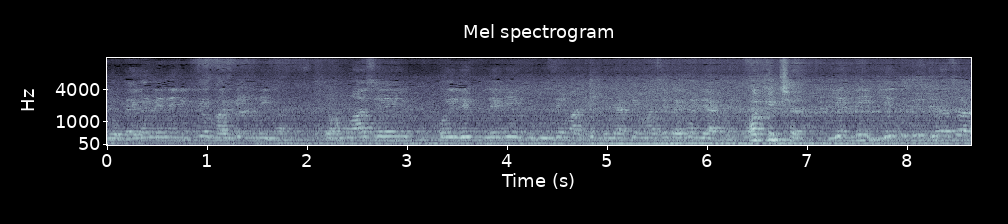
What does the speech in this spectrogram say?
जो बैगन लेने निकले मार्केट में नहीं खाए तो हम वहाँ से कोई लिफ्ट लेके दूसरे मार्केट में जाके वहाँ से बैगन ले आते हैं। ये नहीं ये तो फिर जरा सा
